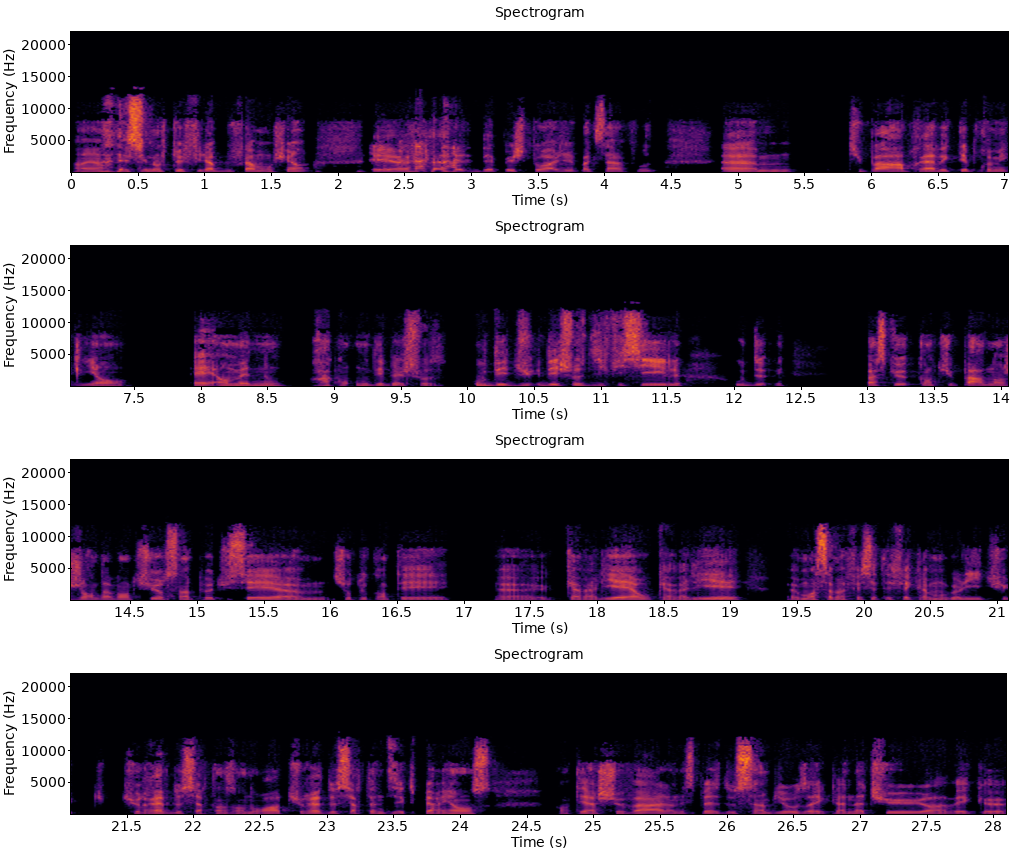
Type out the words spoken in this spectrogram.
Hein, sinon, je te file à bouffer à mon chien. Et euh, dépêche-toi, j'ai pas que ça à foutre. Tu pars après avec tes premiers clients. et emmène-nous, raconte-nous des belles choses. Ou des, des choses difficiles. ou de Parce que quand tu pars dans ce genre d'aventure, c'est un peu, tu sais, surtout quand tu es euh, cavalière ou cavalier. Euh, moi, ça m'a fait cet effet avec la Mongolie. Tu, tu, rêves de certains endroits, tu rêves de certaines expériences. Quand tu es à cheval, un espèce de symbiose avec la nature, avec euh,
